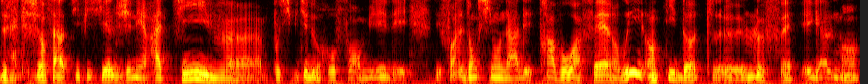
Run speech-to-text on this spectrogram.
de l'intelligence artificielle générative, euh, possibilité de reformuler des, des fois. Donc si on a des travaux à faire, oui, antidote le fait également.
